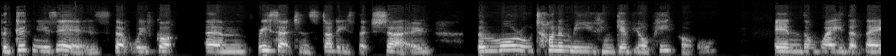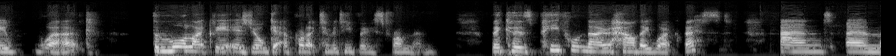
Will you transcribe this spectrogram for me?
the good news is that we've got um, research and studies that show the more autonomy you can give your people in the way that they work, the more likely it is you'll get a productivity boost from them. Because people know how they work best and um,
